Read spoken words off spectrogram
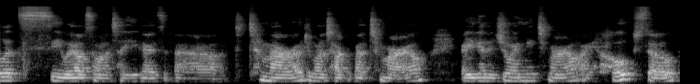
let's see what else I want to tell you guys about tomorrow. Do you want to talk about tomorrow? Are you going to join me tomorrow? I hope so.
